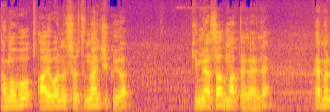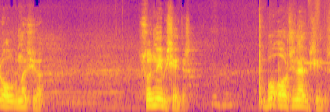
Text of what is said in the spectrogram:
Ama bu hayvanın sırtından çıkıyor kimyasal maddelerle hemen olgunlaşıyor. Sunni bir şeydir. Bu orijinal bir şeydir.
